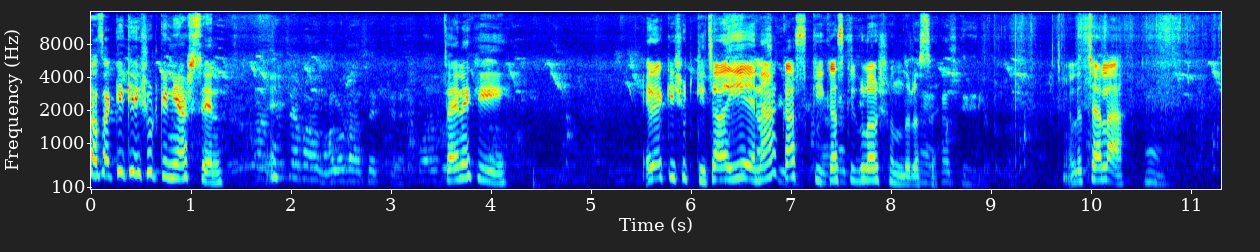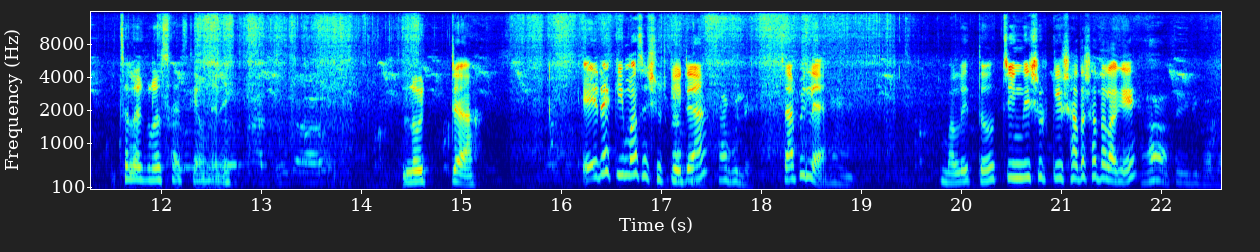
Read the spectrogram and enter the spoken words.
চাচা কি কি শুটকি নিয়ে আসছেন? তাই নাকি? এরা কি শুটকি? চালা ইয়ে না? কাসকি? কাসকিগুলোও সুন্দর আছে। এগুলো। চালা? চালাগুলোর সাইজ কেমন জানি? লইটটা এইটা কি মাছের শুটকি এটা? চাপুলে। চাপিলে? ভালোই তো। চিংড়ি শুটকি সাদা সাদা লাগে। হ্যাঁ ভালো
